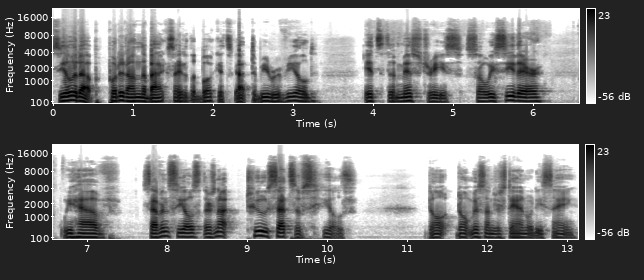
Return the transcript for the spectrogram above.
Seal it up, put it on the backside of the book. It's got to be revealed. It's the mysteries. So we see there we have seven seals. There's not two sets of seals. Don't don't misunderstand what he's saying.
